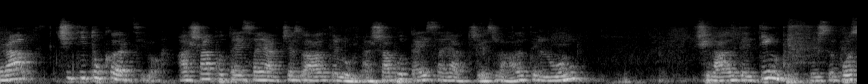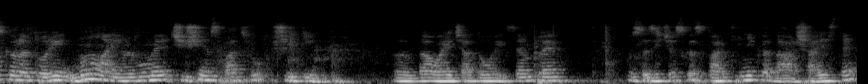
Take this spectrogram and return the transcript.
era cititul cărților. Așa puteai să ai acces la alte lumi. Așa puteai să ai acces la alte lumi și la alte timp. Deci să poți călători nu numai în lume, ci și în spațiu și timp. Dau aici două exemple. O să ziceți că spartinică, da, așa este.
